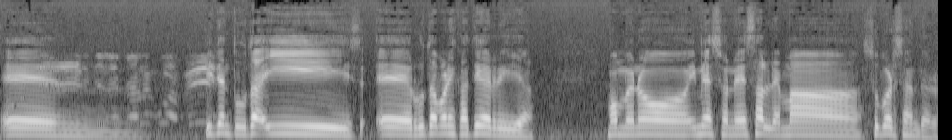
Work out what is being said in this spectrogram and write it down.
en Pitentuta y eh, Ruta Mariscal Estigarribia, más o menos inmediaciones Salema Supercenter.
